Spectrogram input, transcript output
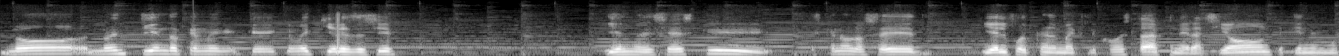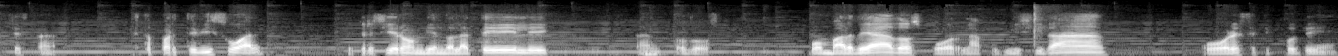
no, no entiendo qué me, qué, qué me quieres decir. Y él me decía, es que, es que no lo sé, y él fue el que me explicó esta generación que tiene mucha esta, esta parte visual, que crecieron viendo la tele, están todos bombardeados por la publicidad, por este tipo de,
